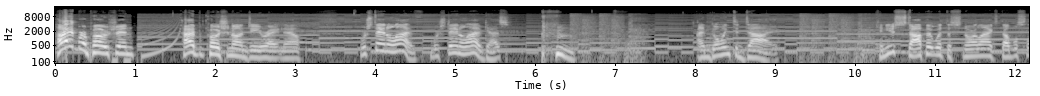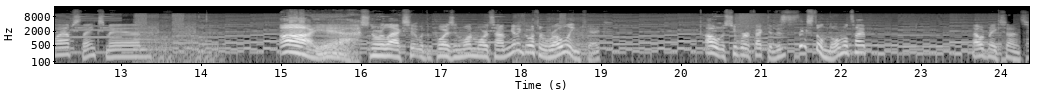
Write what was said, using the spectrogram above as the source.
Hyper Potion! Hyper Potion on D right now. We're staying alive. We're staying alive, guys. I'm going to die. Can you stop it with the Snorlax double slaps? Thanks, man. Ah, yeah. Snorlax hit with the poison one more time. I'm going to go with a rolling kick. Oh, it was super effective. Is this thing still normal type? That would make sense.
